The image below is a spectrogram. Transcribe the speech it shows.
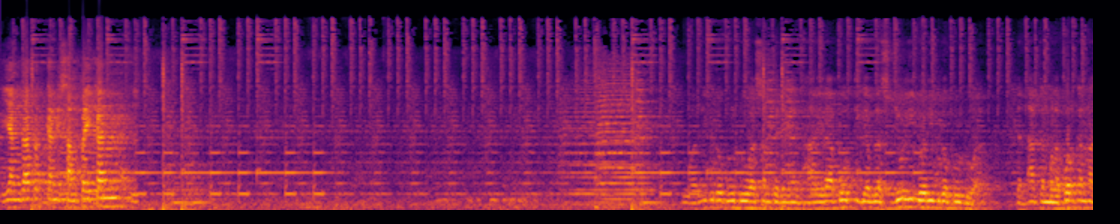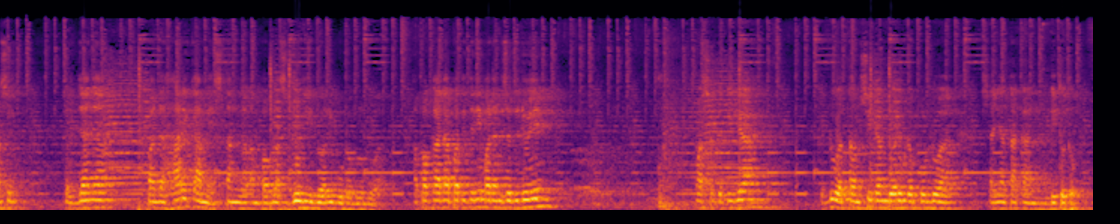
yang dapat kami sampaikan 2022 sampai dengan hari Rabu 13 Juli 2022 dan akan melaporkan hasil kerjanya pada hari Kamis tanggal 14 Juli 2022. Apakah dapat diterima dan disetujui? Fase ketiga, kedua tahun sidang 2022 saya nyatakan ditutup.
